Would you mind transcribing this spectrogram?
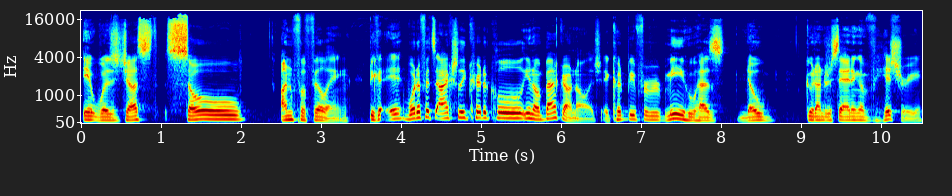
it was just so unfulfilling. Because it, what if it's actually critical, you know, background knowledge? It could be for me who has no good understanding of history.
